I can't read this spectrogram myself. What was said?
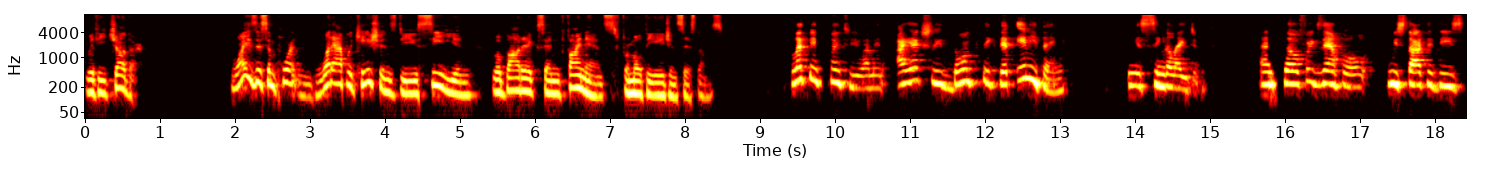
with each other. Why is this important? What applications do you see in robotics and finance for multi agent systems? Let me explain to you. I mean, I actually don't think that anything is single agent. And so, for example, we started these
